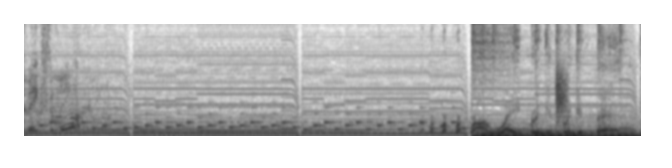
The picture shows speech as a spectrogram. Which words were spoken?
to make some Wrong way, bring it, bring it back.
